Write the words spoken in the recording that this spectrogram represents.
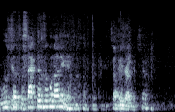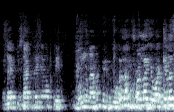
ऊसाचं साखरचं कोण आले का? साहेब, साखरेच्या बाबतीत बोलू ना. वकीलच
